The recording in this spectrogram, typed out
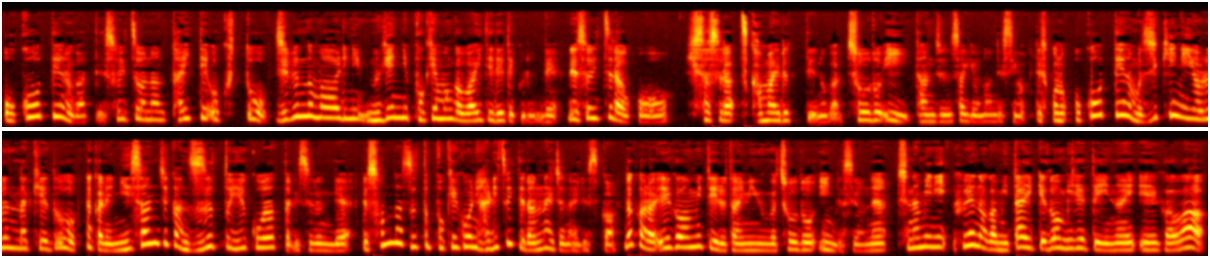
お香っていうのがあって、そいつをな炊いておくと、自分の周りに無限にポケモンが湧いて出てくるんで、で、そいつらをこう、ひたすら捕まえるっていうのがちょうどいい単純作業なんですよ。で、このお香っていうのも時期によるんだけど、なんかね、2、3時間ずっと有効だったりするんで、で、そんなずっとポケゴーに張り付いてらんないじゃないですか。だから映画を見ているタイミングがちょうどいいんですよね。ちなみに、笛野が見たいけど見れていない映画は、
